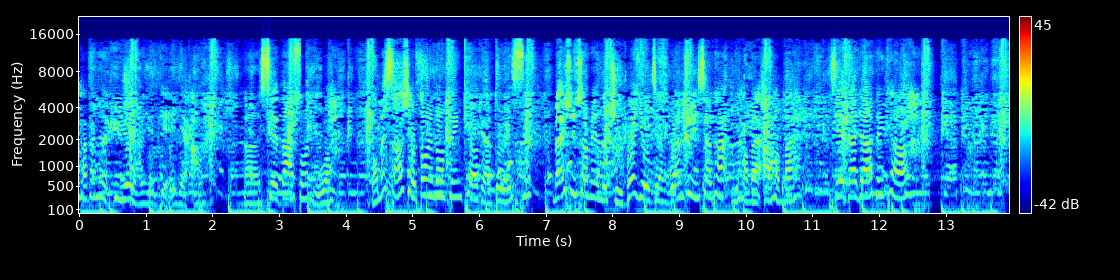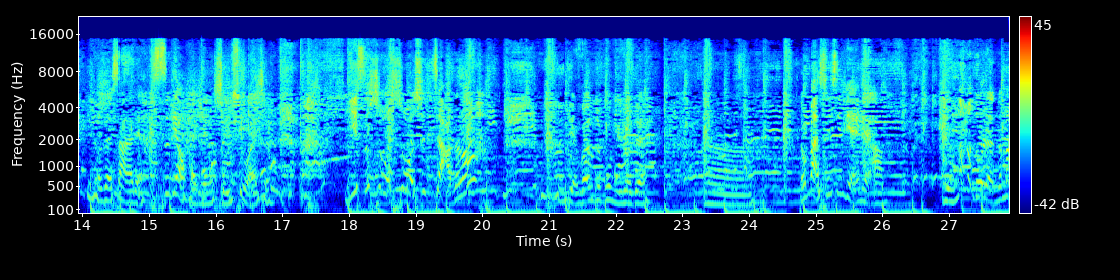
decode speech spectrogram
还发现预约，我们也点一点啊。嗯，谢谢大家送礼物。我们小手动一动，Thank you，给杜蕾斯。麦序上面的主播右键，关注一下他，一号麦，二号麦。谢谢大家，Thank you。一头再下来点，撕掉海绵，谁去完成？意思是我说我是假的喽？点关注不迷路，对。我们把星星点一点啊。有那么多人的吗？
